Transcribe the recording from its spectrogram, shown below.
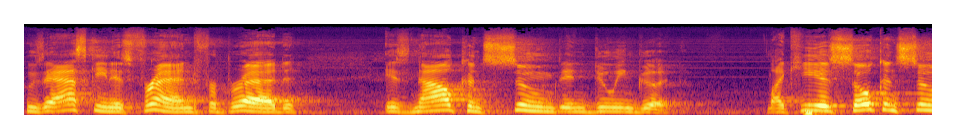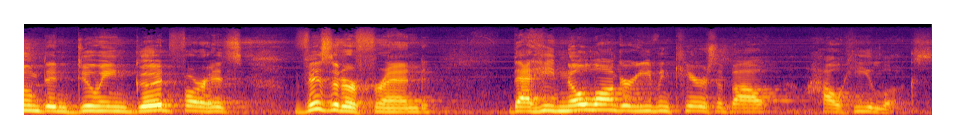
who's asking his friend for bread is now consumed in doing good. Like he is so consumed in doing good for his visitor friend that he no longer even cares about how he looks.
